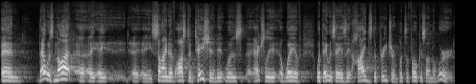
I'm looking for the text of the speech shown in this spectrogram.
And that was not a, a, a, sign of ostentation. It was actually a way of what they would say is it hides the preacher and puts the focus on the word.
